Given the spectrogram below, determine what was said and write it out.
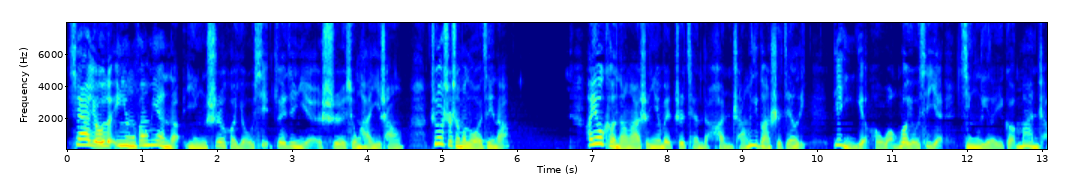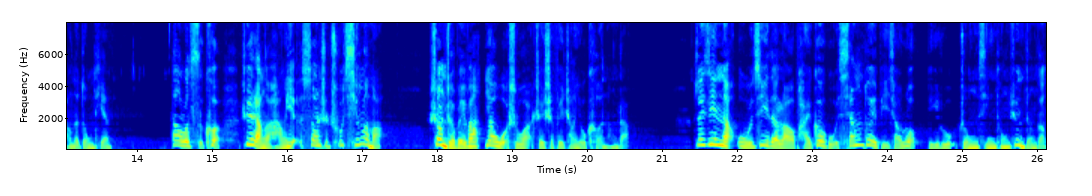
下游的应用方面呢，影视和游戏最近也是凶悍异常。这是什么逻辑呢？很有可能啊，是因为之前的很长一段时间里，电影业和网络游戏业经历了一个漫长的冬天。到了此刻，这两个行业算是出清了吗？胜者为王，要我说啊，这是非常有可能的。最近呢，五 G 的老牌个股相对比较弱，比如中兴通讯等等，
